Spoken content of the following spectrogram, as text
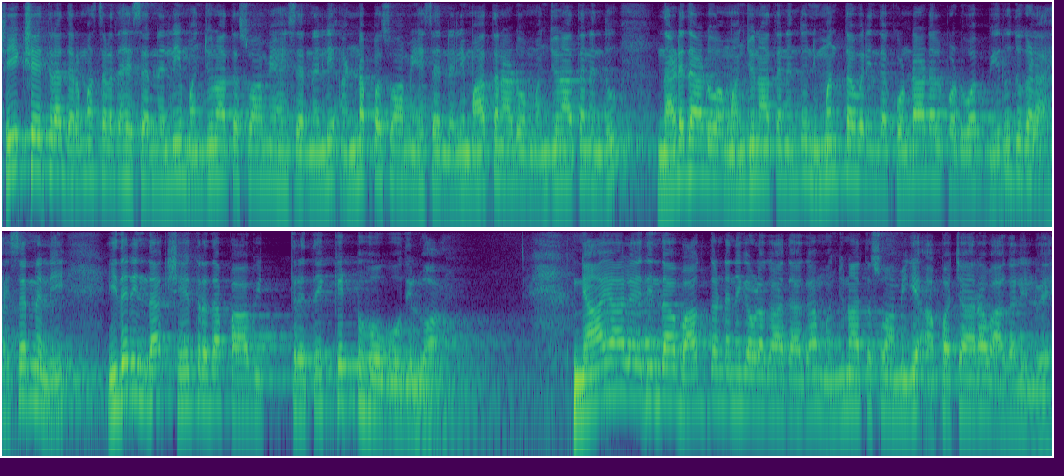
ಶ್ರೀ ಕ್ಷೇತ್ರ ಧರ್ಮಸ್ಥಳದ ಹೆಸರಿನಲ್ಲಿ, ಮಂಜುನಾಥ ಸ್ವಾಮಿಯ ಹೆಸರಿನಲ್ಲಿ, ಅಣ್ಣಪ್ಪ ಸ್ವಾಮಿ ಹೆಸರಿನಲ್ಲಿ ಮಾತನಾಡುವ ಮಂಜುನಾಥನೆಂದು, ನಡೆದಾಡುವ ಮಂಜುನಾಥನೆಂದು ನಿಮ್ಮಂಥವರಿಂದ ಕೊಂಡಾಡಲ್ಪಡುವ ಬಿರುದುಗಳ ಹೆಸರಿನಲ್ಲಿ ಇದರಿಂದ ಕ್ಷೇತ್ರದ ಪಾವಿತ್ರ್ಯತೆ ಕೆಟ್ಟು ಹೋಗುವುದಿಲ್ವಾ? ನ್ಯಾಯಾಲಯದಿಂದ ವಾಗ್ದಂಡನೆಗೆ ಒಳಗಾದಾಗ ಮಂಜುನಾಥ ಸ್ವಾಮಿಗೆ ಅಪಚಾರವಾಗಲಿಲ್ವೇ?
